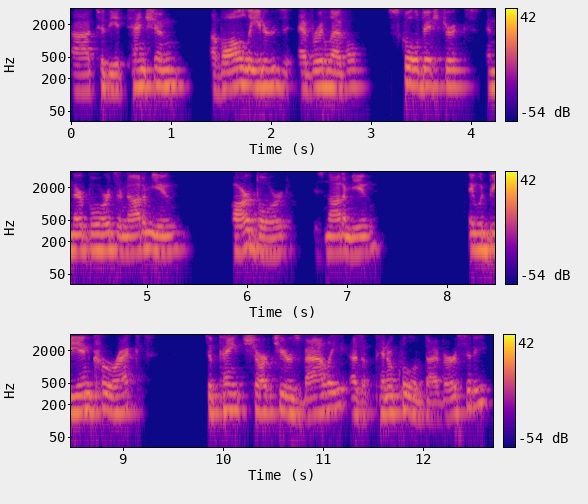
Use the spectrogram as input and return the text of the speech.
uh, to the attention of all leaders at every level. School districts and their boards are not immune. Our board is not immune. It would be incorrect to paint Chartiers Valley as a pinnacle of diversity.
